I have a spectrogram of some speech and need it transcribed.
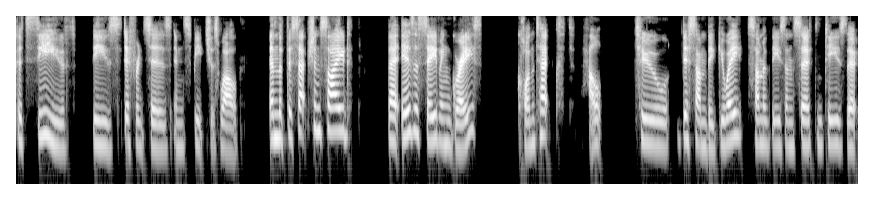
perceive these differences in speech as well. In the perception side, there is a saving grace. Context help to disambiguate some of these uncertainties that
